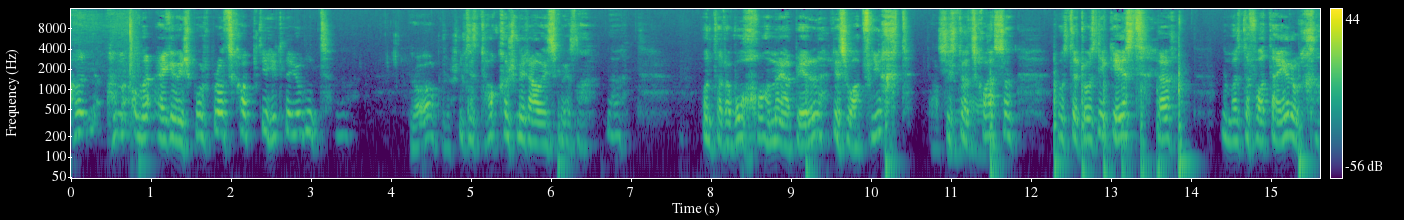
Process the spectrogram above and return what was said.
haben haben wir einen eigenen Sportplatz gehabt, die Hitlerjugend. Ja, das Und das Hackerschmied alles gewesen. Ja. Unter der Woche haben wir ein Bell, das war Pflicht. Es ist dort geheißen, wenn du das nicht gehst, ja, dann muss der Vater einrücken.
